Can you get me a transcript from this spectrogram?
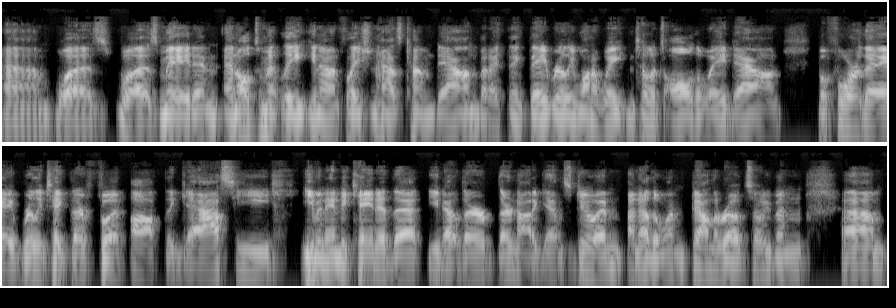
um, was was made. And and ultimately you know inflation has come down but i think they really want to wait until it's all the way down before they really take their foot off the gas. He even indicated that you know they're they're not against doing another one down the road. So even um,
